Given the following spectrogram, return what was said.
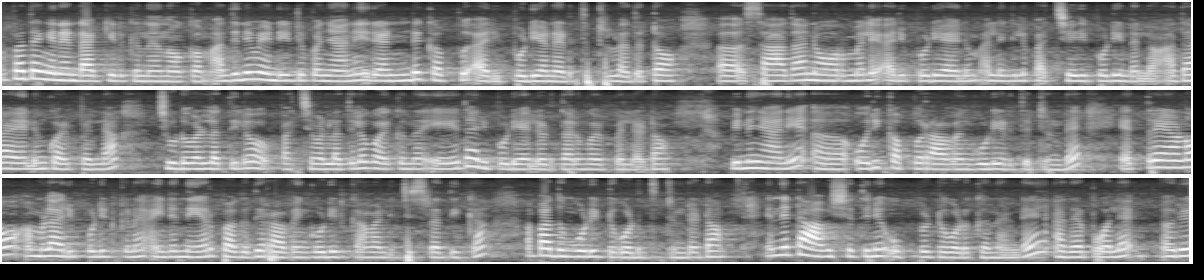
അപ്പോൾ അതെങ്ങനെ ഉണ്ടാക്കിയെടുക്കുന്നത് നോക്കാം. അതിന് വേണ്ടിയിട്ട് ഇപ്പോൾ ഞാൻ രണ്ട് കപ്പ് അരിപ്പൊടിയാണ് എടുത്തിട്ടുള്ളത് കേട്ടോ സാധാ നോർമൽ അരിപ്പൊടി ആയാലും അല്ലെങ്കിൽ പച്ചരിപ്പൊടി ഉണ്ടല്ലോ അതായാലും കുഴപ്പമില്ല. ചൂടുവെള്ളത്തിലോ പച്ചവെള്ളത്തിലോ കുഴക്കുന്ന ഏത് അരിപ്പൊടി ആയാലും എടുത്താലും കുഴപ്പമില്ല കേട്ടോ പിന്നെ ഞാൻ ഒരു കപ്പ് റവയും കൂടി എടുത്തിട്ടുണ്ട്. എത്രയാണോ നമ്മൾ അരിപ്പൊടി എടുക്കുന്നത് അതിന്റെ നേർ പകുതി റവയും കൂടി എടുക്കാൻ വേണ്ടിയിട്ട് ശ്രദ്ധിക്കുക. അപ്പോൾ അതും കൂടി ഇട്ട് കൊടുത്തിട്ടുണ്ട് കേട്ടോ എന്നിട്ട് ആവശ്യത്തിന് ഉപ്പിട്ട് കൊടുക്കുന്നുണ്ട്. അതേപോലെ ഒരു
